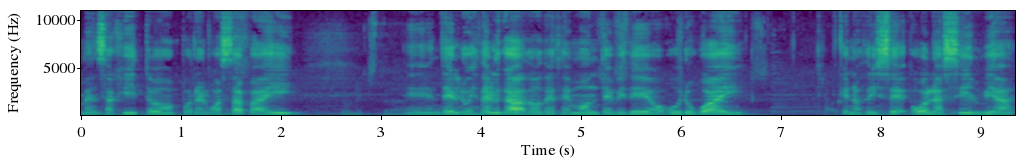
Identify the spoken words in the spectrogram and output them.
mensajito por el WhatsApp ahí eh, de Luis Delgado desde Montevideo, Uruguay, que nos dice, hola Silvia,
